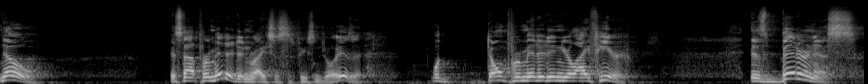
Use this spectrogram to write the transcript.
No. It's not permitted in righteousness, peace, and joy, is it? Well, don't permit it in your life here. Is bitterness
